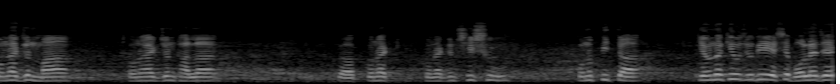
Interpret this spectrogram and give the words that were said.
কোনো একজন মা কোনো একজন খালা কোনো এক কোনো একজন শিশু কোনো পিতা কেউ না কেউ যদি এসে বলে যে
